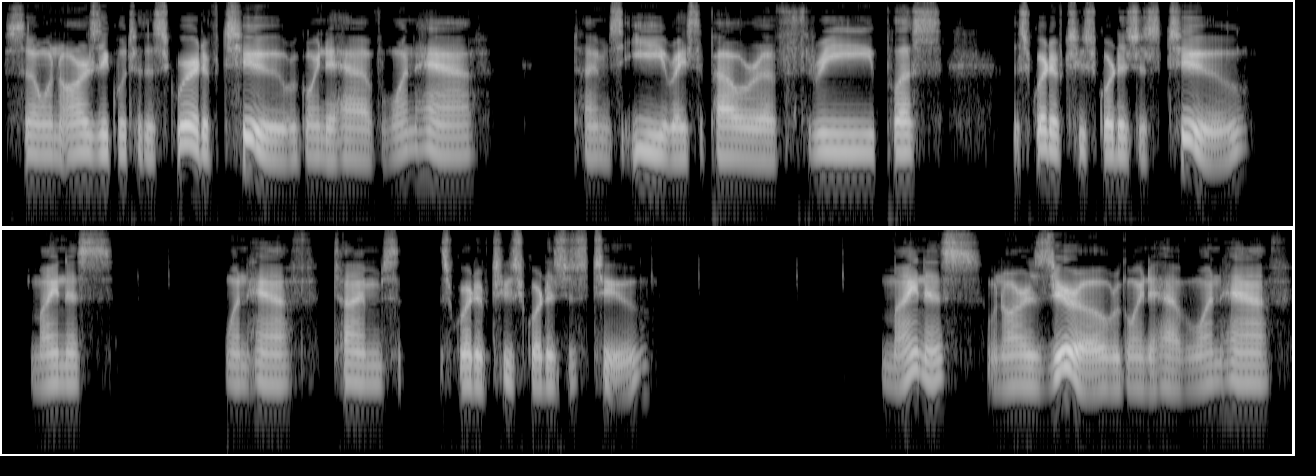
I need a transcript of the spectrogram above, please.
So when r is equal to the square root of 2, we're going to have 1 half times e raised to the power of 3 plus the square root of 2 squared is just 2 minus 1 half times the square root of 2 squared is just 2 minus, when r is 0, we're going to have 1 half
